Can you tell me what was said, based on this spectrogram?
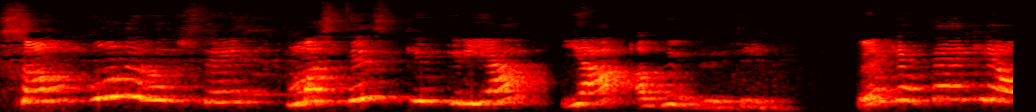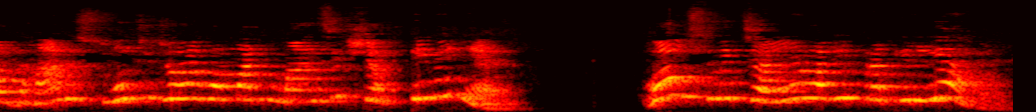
संपूर्ण रूप से मस्तिष्क की क्रिया या अभिवृद्धि। वे कहते हैं कि अवधान सोच जो है, वो हमारी मानसिक शक्ति नहीं है। वह उसमें चलने वाली प्रक्रिया है।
